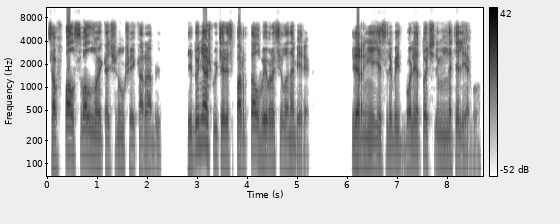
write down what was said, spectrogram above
совпал с волной, качнувшей корабль, и Дуняшку через портал выбросила на берег. Вернее, если быть более точным, на телегу.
